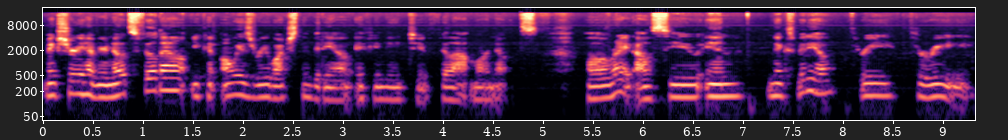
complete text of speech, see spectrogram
Make sure you have your notes filled out. You can always rewatch the video if you need to fill out more notes. All right. I'll see you in next video. 3 3.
